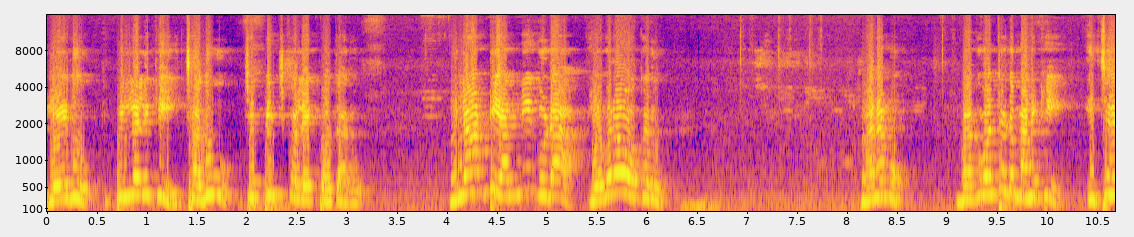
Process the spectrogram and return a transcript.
లేదు పిల్లలకి చదువు చెప్పించుకోలేకపోతారు. ఇలాంటి అన్నీ కూడా ఎవరో ఒకరు మనము భగవంతుడు మనకి ఇచ్చిన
